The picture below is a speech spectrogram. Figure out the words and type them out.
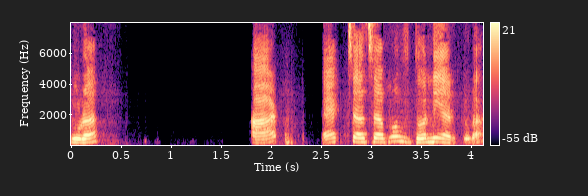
গুঁড়া আর এক চা চামচ ধনিয়ার গুঁড়া।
